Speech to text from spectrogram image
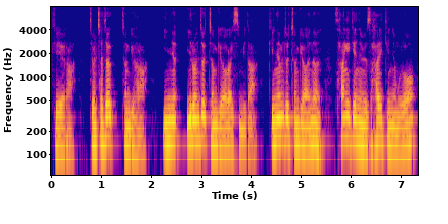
계열화, 절차적 정교화, 이론적 정교화가 있습니다. 개념적 정교화는 상위 개념에서 하위 개념으로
